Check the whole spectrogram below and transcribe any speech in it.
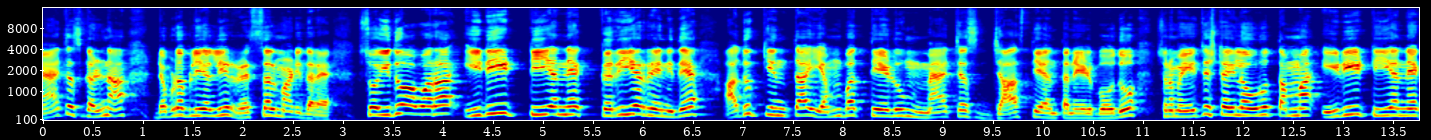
ಮ್ಯಾಚಸ್ಗಳನ್ನ ಡಬ್ಲ್ಯೂ ಡಬ್ಲ್ಯೂ ಅಲ್ಲಿ ರೆಸಲ್ ಮಾಡಿದ್ದಾರೆ. ಸೊ ಇದು ಅವರ ಇಡೀ ಟಿ ಎನ್ ಎ ಕರಿಯರ್ ಏನಿದೆ, ಅದಕ್ಕಿಂತ ಎಂಬತ್ತೇಳು ಮ್ಯಾಚಸ್ ಜಾಸ್ತಿ ಅಂತಲೇ ಹೇಳ್ಬೋದು. ಸೊ ನಮ್ಮ ಎಚ್ ಸ್ಟೈಲ್ ಅವರು ತಮ್ಮ ಇಡೀ ಟಿ ಎನ್ ಎ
